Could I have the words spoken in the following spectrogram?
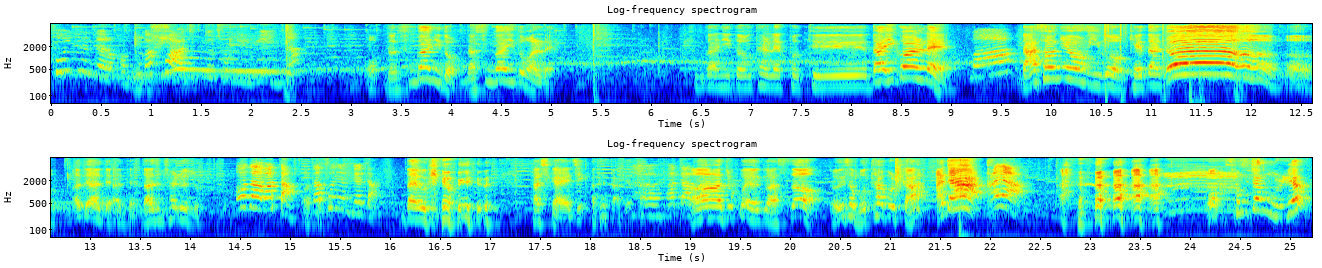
소 있는 데로 가볼까? 어, 소 아직도 저기 위에 있나? 어, 나 순간 이동. 나 순간 이동 할래. 순간 이동 텔레포트. 나 이거 할래. 뭐? 나선이 형 이거 계단. 어, 어, 어. 안돼 안돼 안돼. 나 좀 살려줘. 어, 나 맞다. 맞다. 나 소년배다. 나 여기 여기 다시 가야지. 아, 됐다 됐다. 어, 맞다. 맞다. 아, 쪼꼬야 여기 왔어. 여기서 못 타볼까? 아자! 아야! 어, 성장 물량?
